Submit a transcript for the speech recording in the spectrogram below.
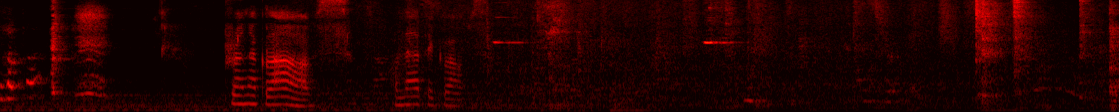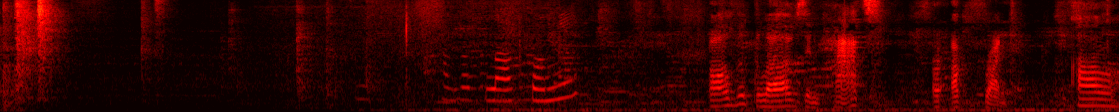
The gloves. Leather gloves. Glove for me. All the gloves and hats are up front. Oh,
